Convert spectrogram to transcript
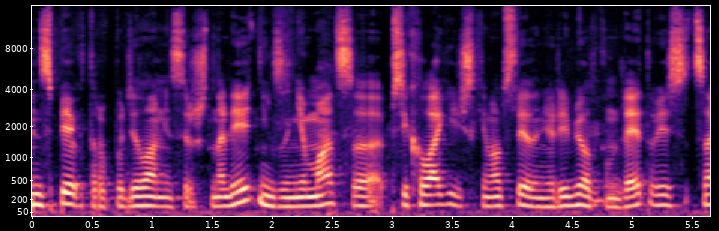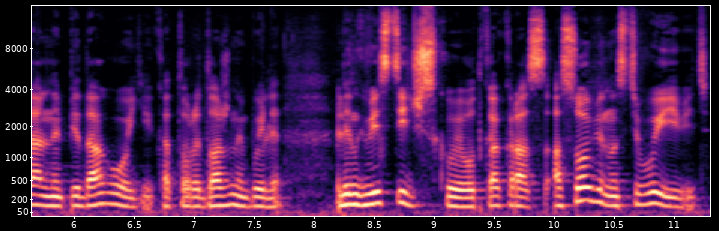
инспектора по делам несовершеннолетних заниматься психологическим обследованием ребенком. Для этого есть социальные педагоги, которые должны были лингвистическую вот как раз особенность выявить.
